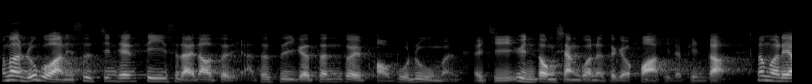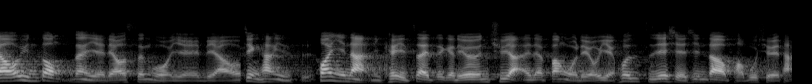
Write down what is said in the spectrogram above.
那么如果啊你是今天第一次来到这里啊，这是一个针对跑步入门以及运动相关的这个话题的频道。那么聊运动，但也聊生活，也聊健康饮食。欢迎啊，你可以在这个留言区啊，来帮我留言，或者直接写信到跑步学堂。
